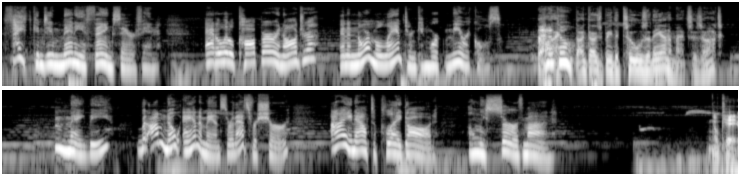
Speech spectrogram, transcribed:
Faith can do many a thing, Serafen. Add a little copper and adra, and a normal lantern can work miracles. I don't know. Don't those be the tools of the Animancers, art? Maybe. But I'm no animancer, that's for sure. I ain't out to play God, only serve mine. Okay.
